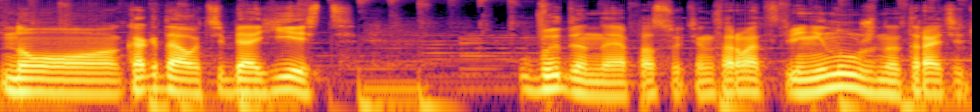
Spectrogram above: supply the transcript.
Но когда у тебя есть выданная, по сути, информация, тебе не нужно тратить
